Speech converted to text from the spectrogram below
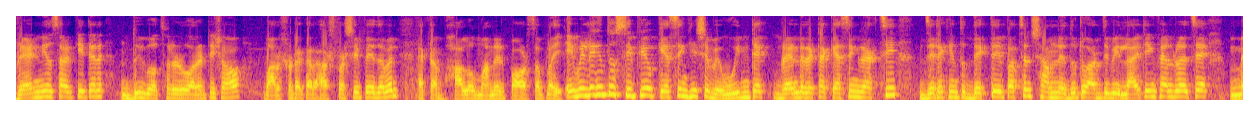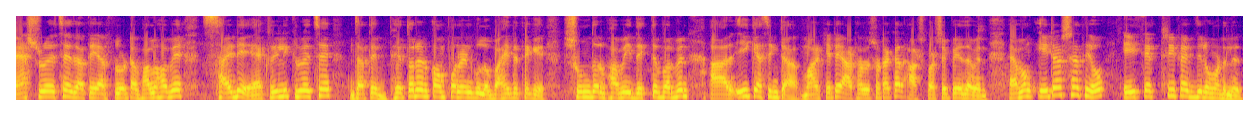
ব্র্যান্ড নিউ সার্কিটের দুই বছরের ওয়ারেন্টি সহ বারোশো টাকার আশপাশেই পেয়ে যাবেন একটা ভালো মানের পাওয়ার সাপ্লাই এই বিল্ডে কিন্তু সিপিও কেসিং হিসেবে উইনটেক ব্র্যান্ডের একটা কেসিং রাখছি, যেটা কিন্তু দেখতেই পাচ্ছেন, সামনে দুটো আট জিবি লাইটিং ফ্যান রয়েছে ম্যাশ রয়েছে, যাতে এয়ার ফ্লোটা ভালো হবে। সাইডে অ্যাক্রিলিক রয়েছে, যাতে ভেতরের কম্পোনেন্টগুলো বাইরে থেকে সুন্দরভাবেই দেখতে পারবেন। আর এই ক্যাসিংটা মার্কেটে আঠারোশো টাকার আশপাশে পেয়ে যাবেন। এবং এটার সাথেও এই সেট থ্রি ফাইভ জিরো মডেলের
